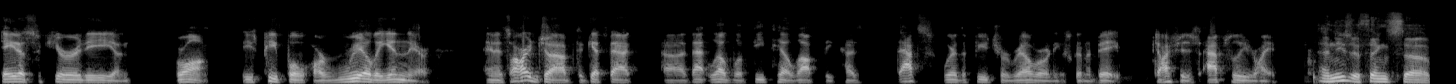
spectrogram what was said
data security and wrong. These people are really in there. and it's our job to get that uh, that level of detail up because that's where the future railroading is going to be. Josh is absolutely right. And these are things uh,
